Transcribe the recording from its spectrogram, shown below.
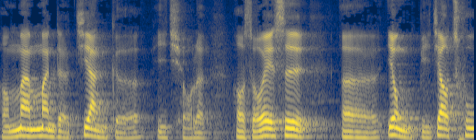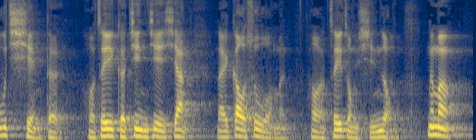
哦，慢慢的降格以求了。哦，所谓是呃用比较粗浅的哦这一个境界相来告诉我们哦这一种形容。那么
